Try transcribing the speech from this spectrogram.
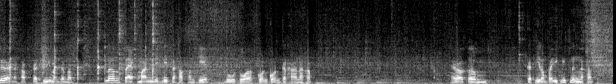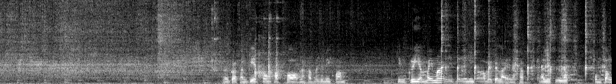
เรื่อยๆนะครับกะทิมันจะแบบเริ่มแตกมันนิดๆนะครับ สังเกตดูตัวก้นๆกระทะนะครับ ให้เราเติมกะทิลงไปอีกนิดนึงนะครับแล้วก็สังเกตตรงขอบๆนะครับ มันจะมีความริมเกรียมไม่ไหม้นิดนึงอันนี้ก็ไม่เป็นไรนะครับ อันนี้คือผมต้อง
